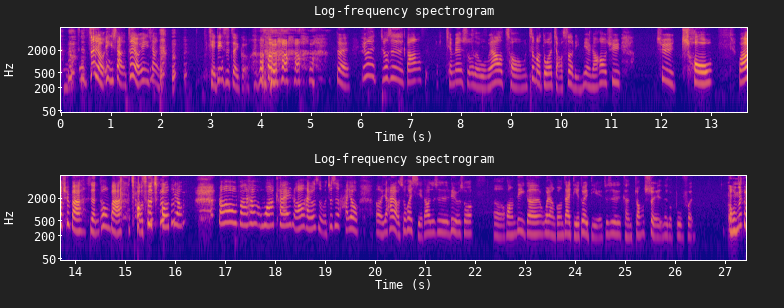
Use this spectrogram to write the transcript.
最有印象，最有印象，铁定是这个。对，因为就是刚刚前面说的，我们要从这么多角色里面，然后去去抽，我要去把忍痛把 角色抽掉，然后把它挖开，然后还有什么？就是还有呃，杨海老师会写到，就是例如说呃，皇帝跟温良恭在叠对叠，就是可能装睡的那个部分。哦，那个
